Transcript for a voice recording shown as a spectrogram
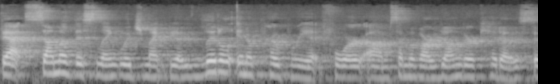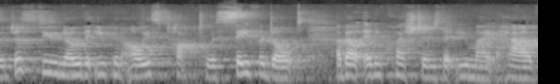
that some of this language might be a little inappropriate for um, some of our younger kiddos. So just do know that you can always talk to a safe adult about any questions that you might have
